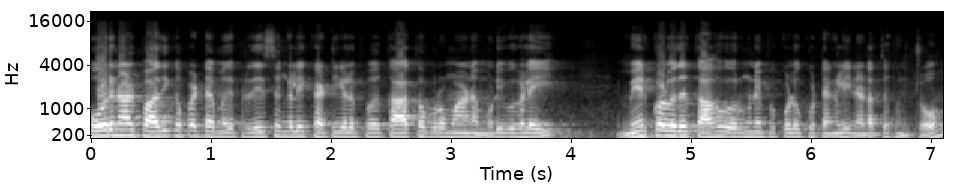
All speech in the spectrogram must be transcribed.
போரினால் பாதிக்கப்பட்ட எமது பிரதேசங்களை கட்டியெழுப்பதற்கு ஆக்கப்பூர்வமான முடிவுகளை மேற்கொள்வதற்காக ஒருங்கிணைப்பு குழு கூட்டங்களை நடத்துகின்றோம்.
